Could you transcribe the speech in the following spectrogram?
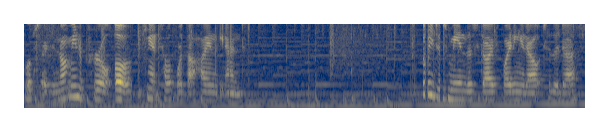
Whoops, I did not mean to pearl. Oh, you can't teleport that high in the end. It's really just me and this guy fighting it out to the death.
